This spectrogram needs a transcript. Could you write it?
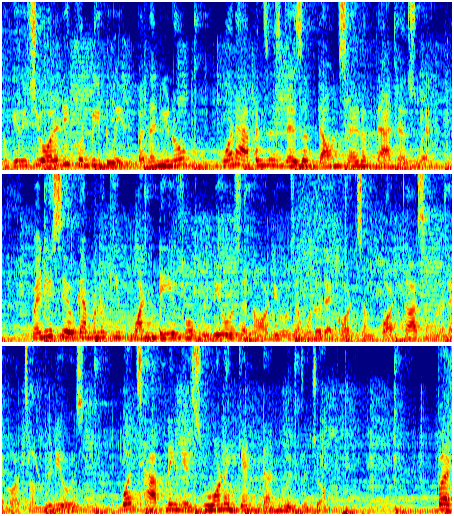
okay, which you already could be doing. But then, you know, what happens is there's a downside of that as well. When you say, okay, I'm going to keep one day for videos and audios, I'm going to record some podcasts, I'm going to record some videos, what's happening is you want to get done with the job. But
